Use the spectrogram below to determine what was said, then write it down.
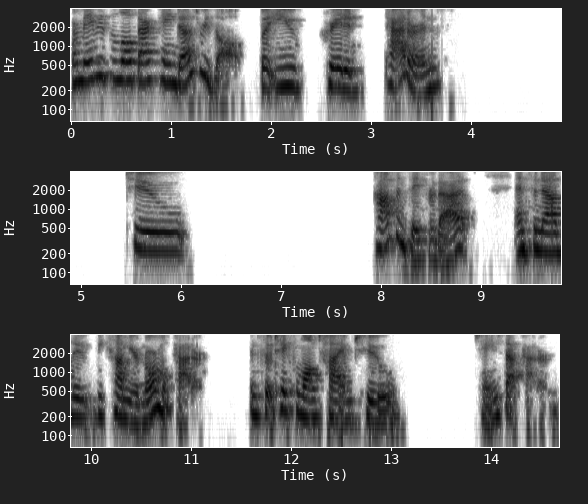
Or maybe the low back pain does resolve, but you've created patterns to compensate for that. And so now they become your normal pattern. And so it takes a long time to change that pattern.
